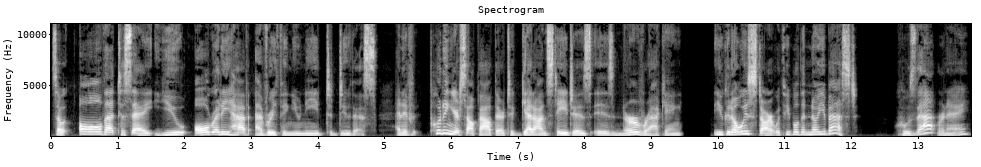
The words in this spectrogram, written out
So, all that to say, you already have everything you need to do this. And if putting yourself out there to get on stages is nerve wracking, you can always start with people that know you best. Who's that, Renee?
